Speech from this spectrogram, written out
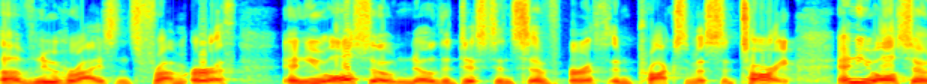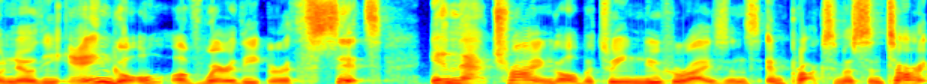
of New Horizons from Earth, and you also know the distance of Earth and Proxima Centauri, and you also know the angle of where the Earth sits in that triangle between New Horizons and Proxima Centauri.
